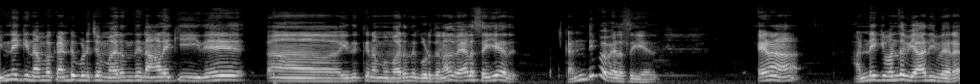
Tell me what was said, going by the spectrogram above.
இன்றைக்கி நம்ம கண்டுபிடிச்ச மருந்து நாளைக்கு இதே இதுக்கு நம்ம மருந்து கொடுத்தோன்னா வேலை செய்யாது. கண்டிப்பாக வேலை செய்யாது. ஏன்னா அன்னைக்கு வந்த வியாதி வேறு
